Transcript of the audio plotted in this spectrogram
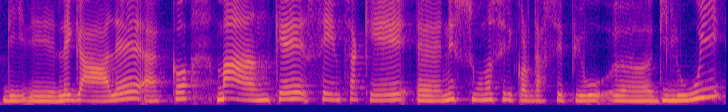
di, di legale, ecco, ma anche senza che eh, nessuno si ricordasse più eh, di lui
